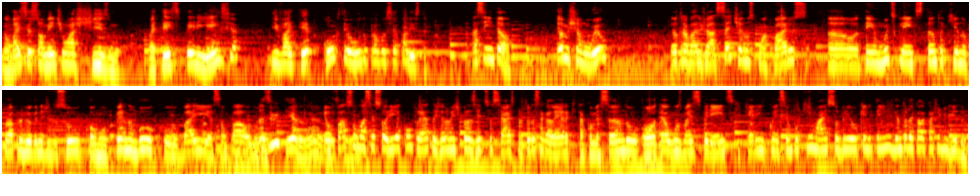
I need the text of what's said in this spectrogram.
Não vai ser somente um achismo, vai ter experiência e vai ter conteúdo para você aquarista. Assim então, eu me chamo Will, eu trabalho já há sete anos com aquários, uh, tenho muitos clientes tanto aqui no próprio Rio Grande do Sul como Pernambuco, Bahia, São Paulo. Brasil inteiro, né? Eu faço uma assessoria completa, geralmente pelas redes sociais, para toda essa galera que está começando, ou até alguns mais experientes que querem conhecer um pouquinho mais sobre o que ele tem dentro daquela caixa de vidro,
